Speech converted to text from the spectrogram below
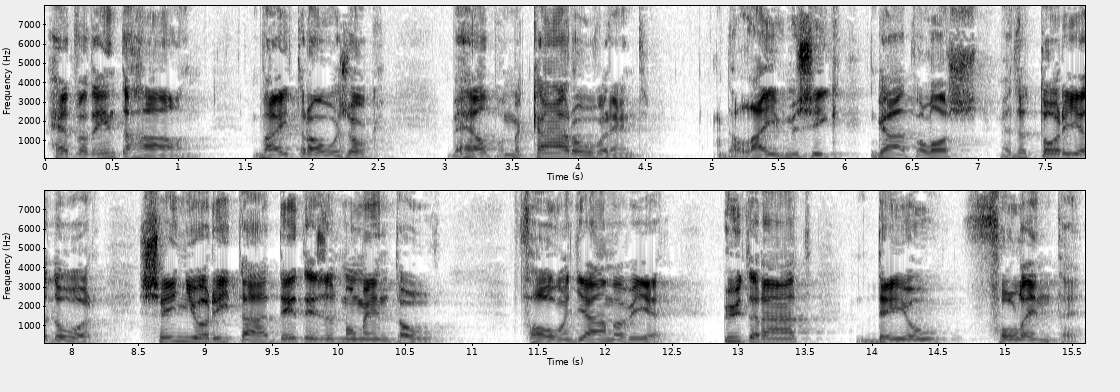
het wat in te halen. Wij trouwens ook. We helpen elkaar overeind. De live muziek gaat wel los met de Toriador. Signorita, dit is het momento. Volgend jaar maar weer. Uiteraard Deo Volente.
